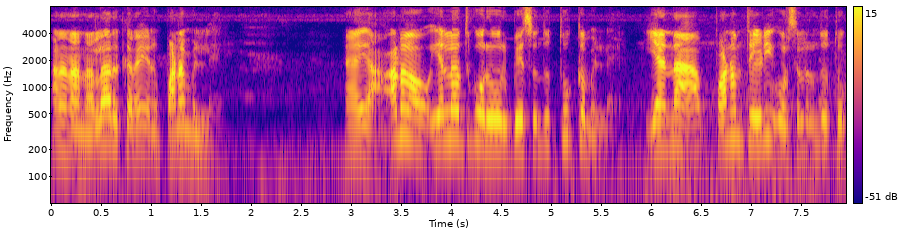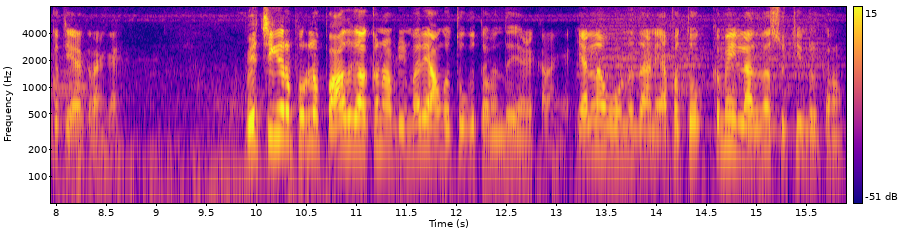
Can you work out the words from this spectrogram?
ஆனால் நான் நல்லா இருக்கிறேன் எனக்கு பணம் இல்லை. ஆனால் எல்லாத்துக்கும் ஒரு ஒரு பேஸ் வந்து தூக்கம் இல்லை. ஏன்னா பணம் தேடி ஒரு சிலர் வந்து தூக்கத்தை இழக்கிறாங்க. வச்சுக்கிற பொருளை பாதுகாக்கணும் அப்படின்னு மாதிரி அவங்க தூக்கத்தை வந்து இழக்கிறாங்க. எல்லாம் ஒன்று தானே அப்போ தூக்கமே இல்லாத தான் சுற்றின்னு இருக்கிறோம்.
